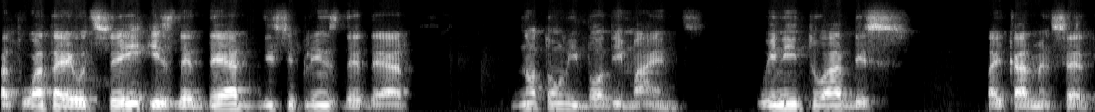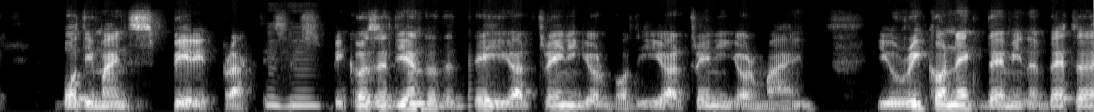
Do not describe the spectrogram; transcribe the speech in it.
But what I would say is that there are disciplines that they are not only body mind. We need to add this, like Carmen said, body mind spirit practices. Mm-hmm. Because at the end of the day, you are training your body, you are training your mind, you reconnect them in a better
